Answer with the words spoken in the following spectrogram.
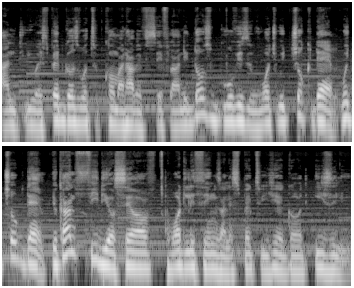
and you expect God's word to come and have a safe landing. Those movies you watch, we choke them. We choke them. You can't feed yourself worldly things and expect to hear God easily.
